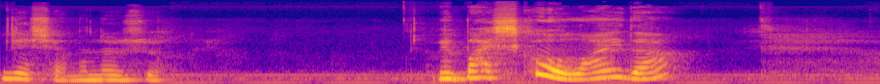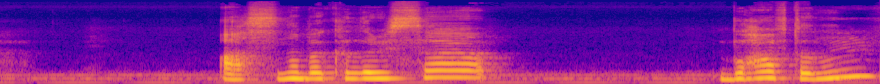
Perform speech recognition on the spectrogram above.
yaşamın özü. Bir başka olay da aslına bakılırsa bu haftanın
